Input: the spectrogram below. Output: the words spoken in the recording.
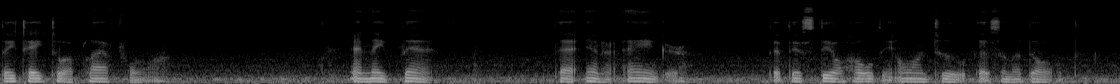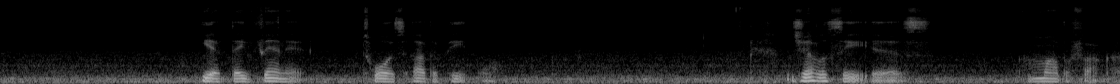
they take to a platform and they vent that inner anger that they're still holding on to as an adult. Yet they vent it towards other people. Jealousy is a motherfucker.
